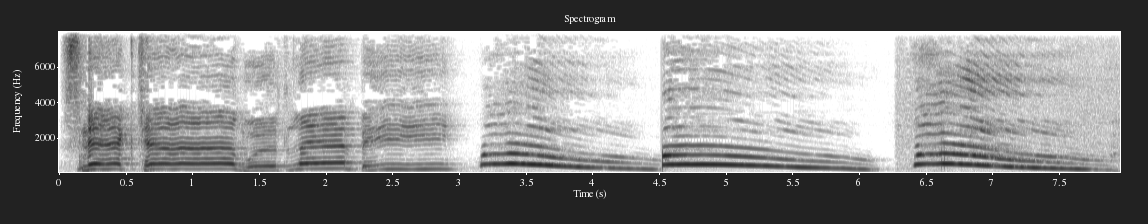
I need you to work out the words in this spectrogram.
snack time with Lampi. Woo! Woo! Woo!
